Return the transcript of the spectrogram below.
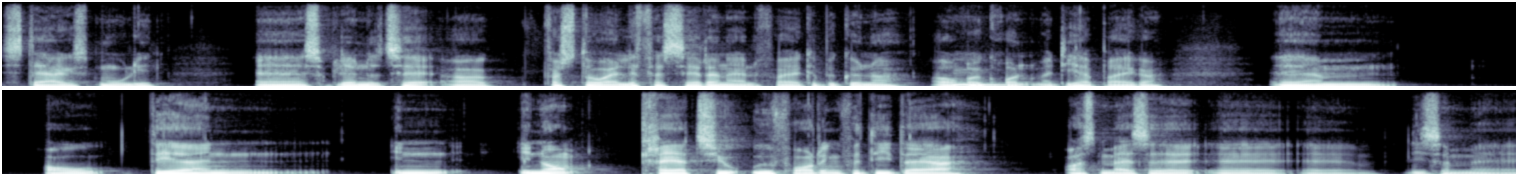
stærkest muligt, øh, så bliver jeg nødt til at forstå alle facetterne af det, for jeg kan begynde at rykke rundt med de her brækker. Øhm, og det er en, en enormt kreativ udfordring, fordi der er også en masse, øh, øh, ligesom, øh,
